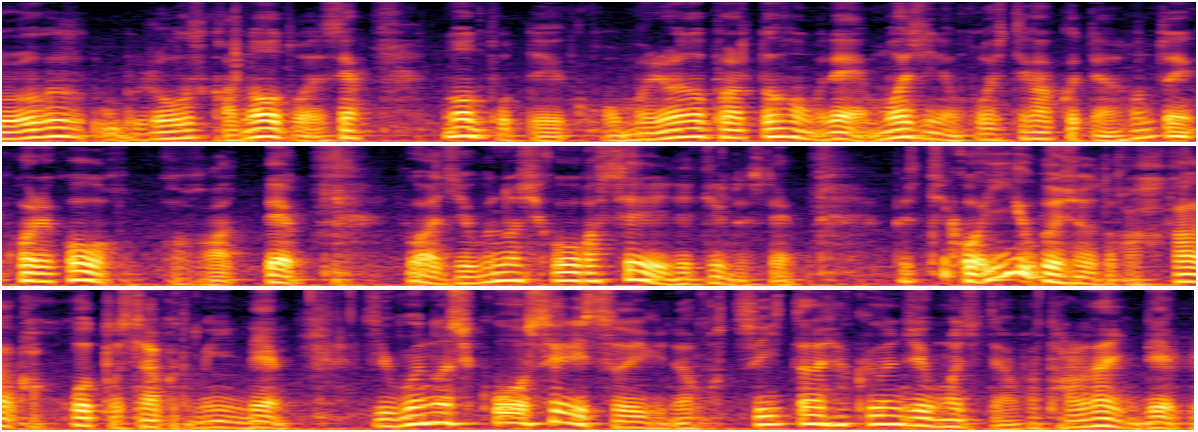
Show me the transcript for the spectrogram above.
ログ、ブログかノートですね。ノートっていうこう無料のプラットフォームで文字に起こして書くっていうのは本当にこれ効果があって、要は自分の思考が整理できるんですね。別にこういい文章とか書こうとしなくてもいいんで、自分の思考を整理する意味では、ツイッター140文字ってやっぱ足らないんで、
